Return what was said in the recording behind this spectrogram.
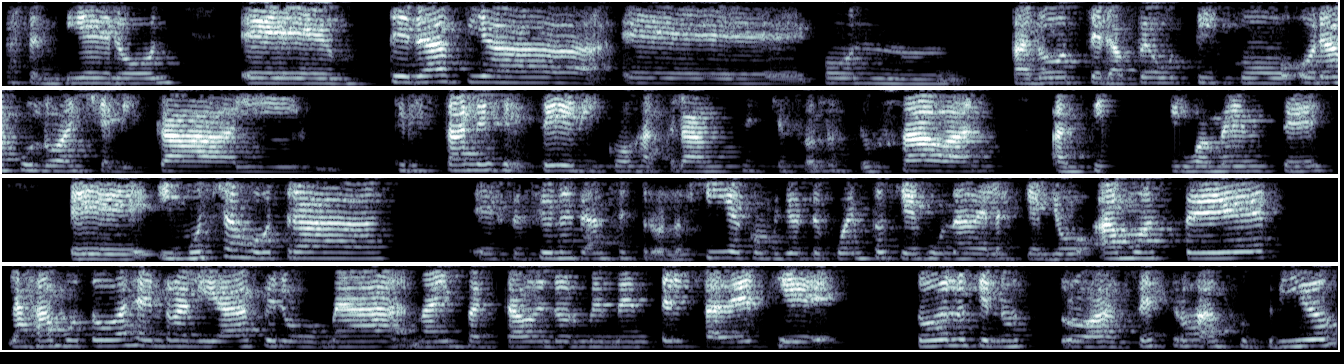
trascendieron, eh, terapia eh, con tarot terapéutico, oráculo angelical, cristales etéricos atlantes, que son los que usaban antiguamente, y muchas otras sesiones de ancestrología, como yo te cuento, que es una de las que yo amo hacer, las amo todas en realidad, pero me ha, me ha impactado enormemente el saber que todo lo que nuestros ancestros han sufrido,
